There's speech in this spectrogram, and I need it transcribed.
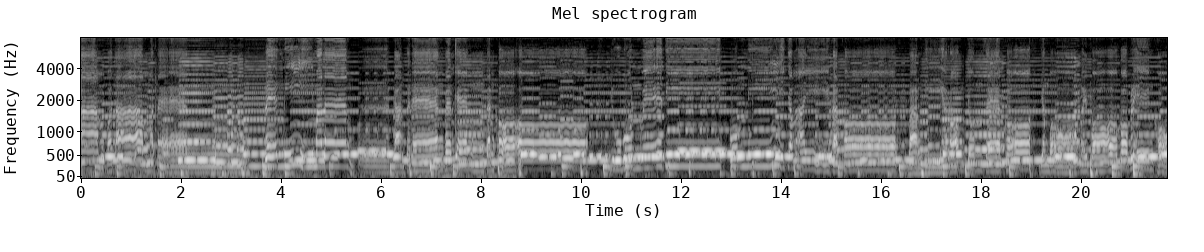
ามก็ตามมาแต่งเพลงนี้มาแรงเปิดการแสดงแฟนแย่งกันขออยู่บนเวทีผมนี้จะไม่ขัดคอ บอกไม่พอขอเพลงขอ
